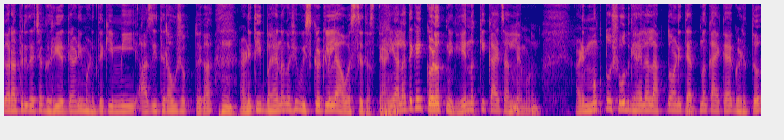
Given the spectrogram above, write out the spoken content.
रात्री त्याच्या घरी येते आणि म्हणते की मी आज इथे राहू शकतोय का? आणि ती भयानक अशी विस्कटलेल्या अवस्थेत असते. आणि याला ते काही कळत नाही हे नक्की काय चाललंय म्हणून. आणि मग तो शोध घ्यायला लागतो आणि त्यातनं काय काय घडतं.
